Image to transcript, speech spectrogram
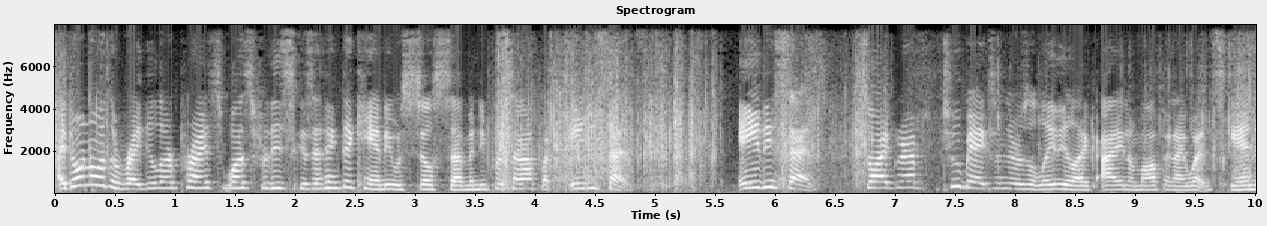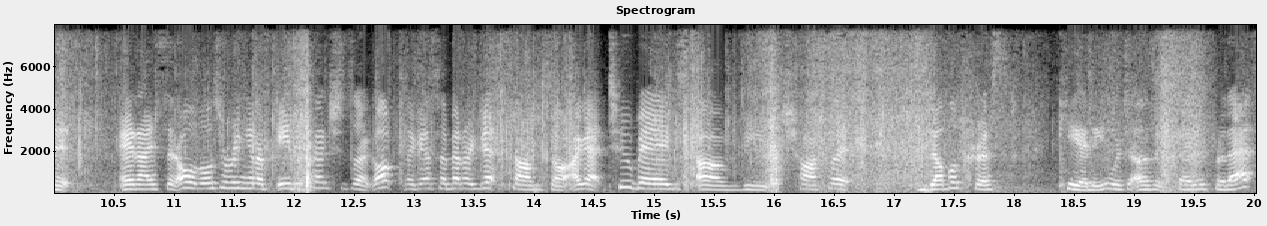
I don't know what the regular price was for these because I think the candy was still 70% off, but 80 cents. 80 cents. So I grabbed two bags and there was a lady like eyeing them up and I went and scanned it. And I said, oh, those are ringing up 80 cents. She's like, oh, I guess I better get some. So I got two bags of the chocolate double crisp candy, which I was excited for that.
